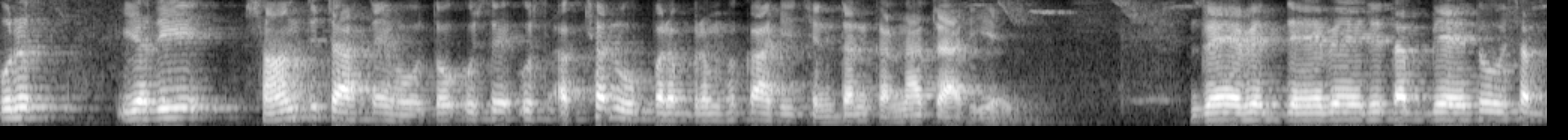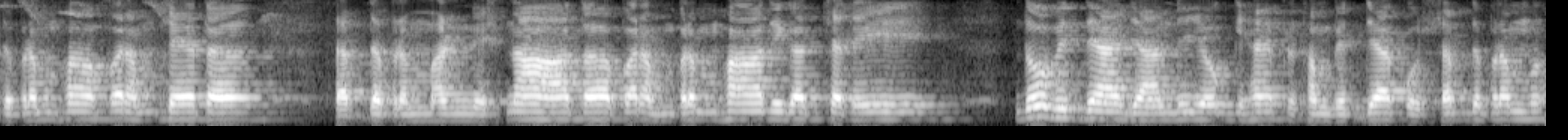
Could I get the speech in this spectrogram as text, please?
पुरुष यदि शांति चाहते हो तो उसे उस अक्षर रूप पर ब्रह्म का ही चिंतन करना चाहिए। द्वे विद्ये वेदितव्ये तो शब्द ब्रह्म परम चेत। शब्द ब्रह्मण निष्णात परम ब्रह्मादिगछति दो विद्या जानने योग्य हैं। प्रथम विद्या को शब्द ब्रह्म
